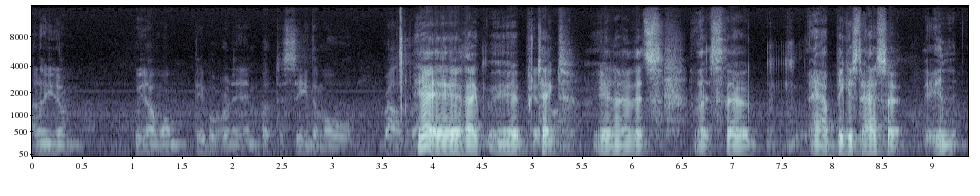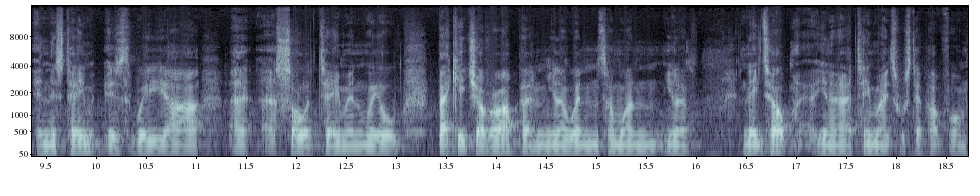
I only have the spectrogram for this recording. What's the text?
I know you don't we don't want people running in, but to see them all yeah, yeah, they yeah, protect. You know, that's that's the our biggest asset in in this team is we are a, a solid team and we all back each other up. And you know, when someone you know needs help, you know, our teammates will step up for them.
